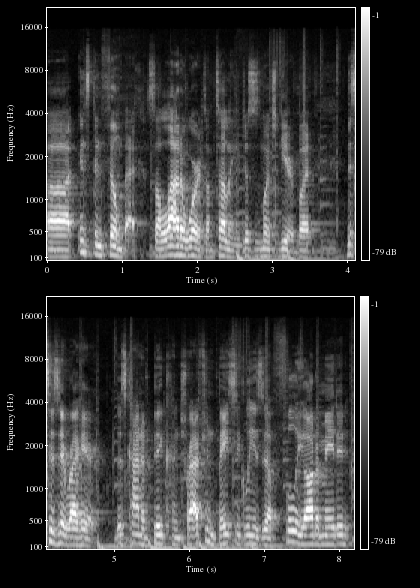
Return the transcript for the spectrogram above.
uh, Instant Film Back. It's a lot of words, I'm telling you, just as much gear, but this is it right here. This kind of big contraption basically is a fully automated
